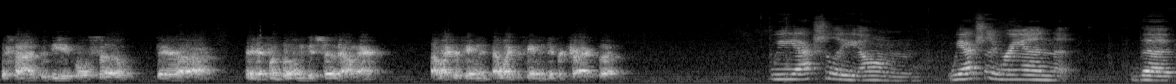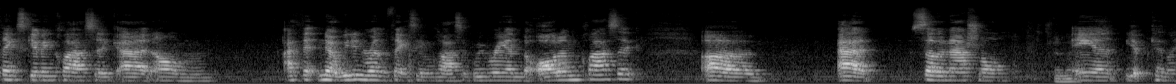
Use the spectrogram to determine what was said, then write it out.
the size of the vehicle. So they're uh, they're definitely putting a good show down there. I like see them. I like to see them in different tracks though. We actually um we actually ran the Thanksgiving Classic at um I think no we didn't run the Thanksgiving Classic we ran the Autumn Classic uh, at Southern National and yep Kenly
